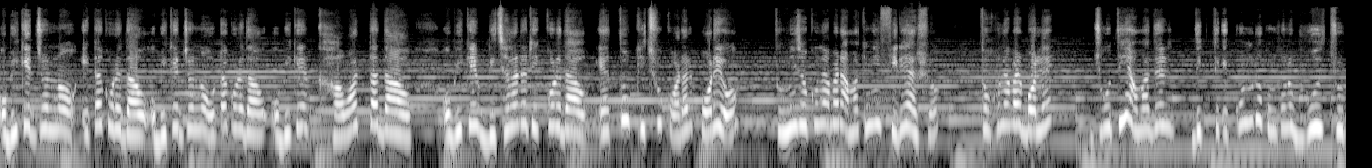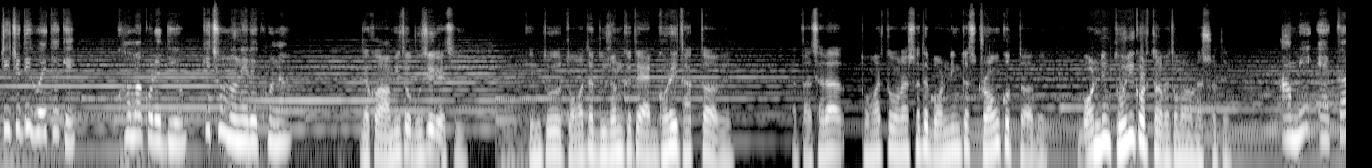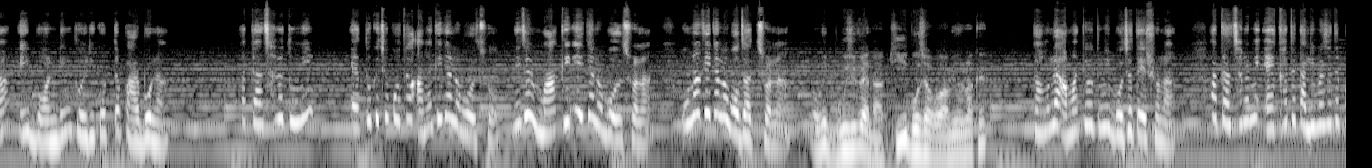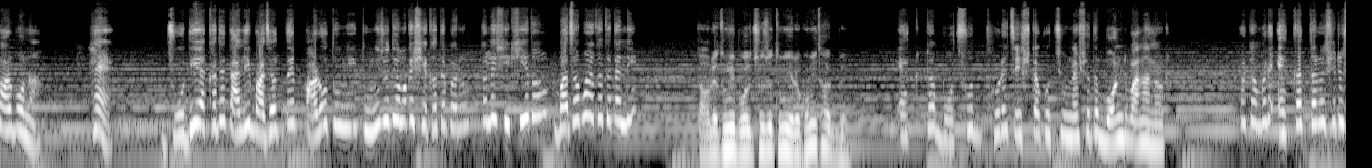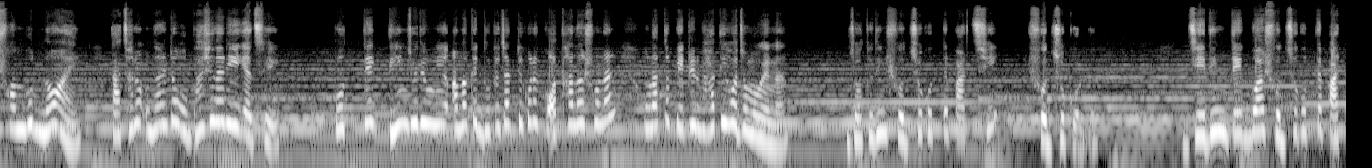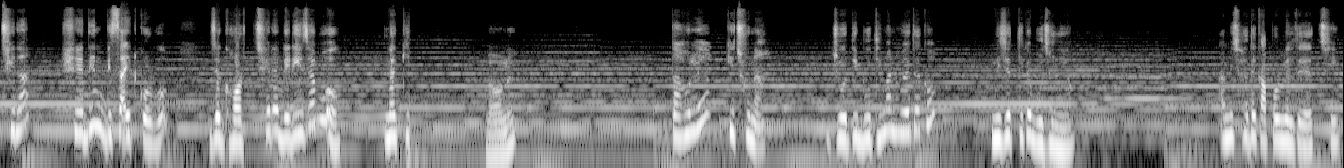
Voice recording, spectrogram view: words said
অভিকের জন্য এটা করে দাও অভিকের জন্য ওটা করে দাও অভিকের খাওয়ারটা দাও অভিকের বিছানাটা ঠিক করে দাও এত কিছু করার পরেও তুমি যখন আবার আমাকে নিয়ে ফিরে আসো তখন আবার বলে যদি আমাদের দিক থেকে কোনো রকম কোনো ভুল ত্রুটি যদি হয়ে থাকে ক্ষমা করে দিও কিছু মনে রেখো না। দেখো আমি তো বুঝে গেছি। কিন্তু তোমাদের দুজনকে তো এক ঘরেই থাকতে হবে। আর তাছাড়া তোমার তো ওনার সাথে বন্ডিংটা স্ট্রং করতে হবে। বন্ডিং তৈরি করতে হবে তোমার ওনার সাথে। আমি একা এই বন্ডিং তৈরি করতে পারব না। আর তাছাড়া তুমি এত কিছু কথা আমাকে কেন বলছো? নিজের মাকে গিয়ে কেন বলছো না? ওনাকে কেন বোঝাচ্ছ না? ওকে বুঝবে না কি বোঝাবো আমি ওনাকে? তাহলে আমাকেও তুমি বোঝাতে এসো না। আর তাছাড়া আমি এক হাতে তালি বাজাতে পারব না। হ্যাঁ যদি এক হাতে তালি বাজাতে পারো তুমি তুমি যদি আমাকে শেখাতে পারো তাহলে শিখিয়ে দাও বাজাবো এক হাতে তালি। তাহলে তুমি বলছো যে তুমি এরকমই থাকবে? একটা বছর ধরে চেষ্টা করছি ওনার সাথে বন্ড বানানোর। বাট আমার একার দ্বারা সেটা সম্ভব নয়। তাছাড়া ওনার একটা অভ্যাসে দাঁড়িয়ে গেছে। প্রত্যেক দিন যদি উনি আমাকে দুটো চারটে করে কথা না শোনান ওনার তো পেটের ভাতই হজম হয় না। যতদিন সহ্য করতে পারছি সহ্য করব। যেদিন দেখব আর সহ্য করতে পারছি না সেদিন ডিসাইড করব যে ঘর ছেড়ে বেরিয়ে যাব নাকি তাহলে কিছু না। যদি বুদ্ধিমান হয়ে থাকো নিজের থেকে বুঝে নিও। আমি ছাদে কাপড় মেলতে যাচ্ছি।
